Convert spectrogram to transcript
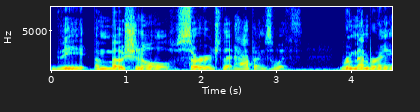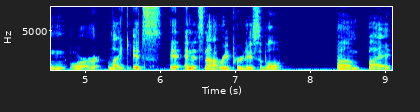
the emotional surge that happens with remembering or like it's it, and it's not reproducible, um, by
